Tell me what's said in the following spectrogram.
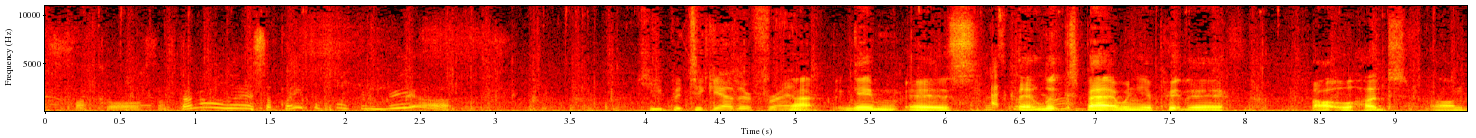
Fuck off. I've done all this. I played the fucking beta. Keep it together, friend. That game is. It looks on? better when you put the auto HUD on.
